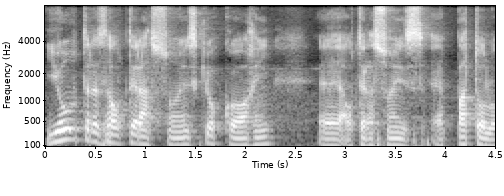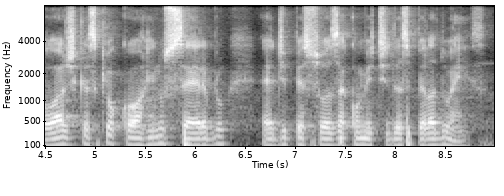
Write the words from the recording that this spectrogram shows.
e outras alterações que ocorrem, eh, alterações eh, patológicas que ocorrem no cérebro eh, de pessoas acometidas pela doença.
